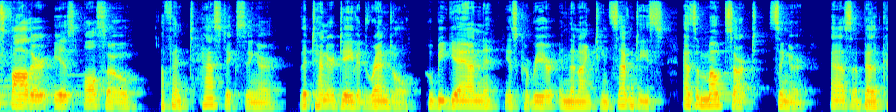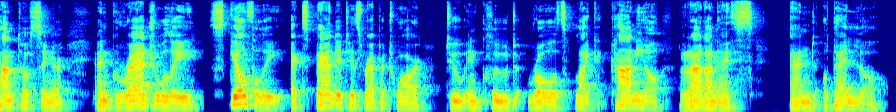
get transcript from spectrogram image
Now, father is also a fantastic singer, the tenor David Rendall, who began his career in the 1970s as a Mozart singer, as a bel canto singer, and gradually, skillfully expanded his repertoire to include roles like Canio, Radames, and Otello,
